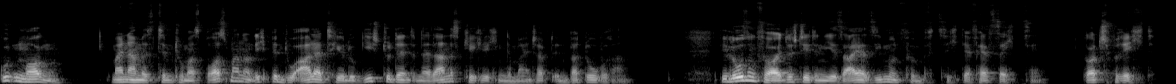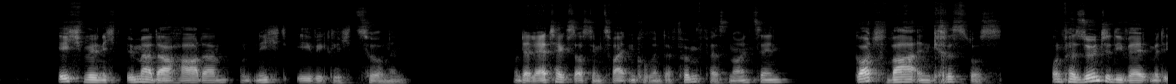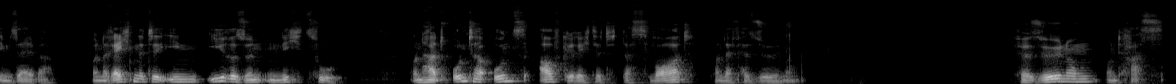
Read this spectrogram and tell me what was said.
Guten Morgen. Mein Name ist Tim Thomas Brossmann und ich bin dualer Theologiestudent in der Landeskirchlichen Gemeinschaft in Bad Doberan. Die Losung für heute steht in Jesaja 57, der Vers 16. Gott spricht: Ich will nicht immer da hadern und nicht ewiglich zürnen. Und der Lehrtext aus dem 2. Korinther 5, Vers 19. Gott war in Christus und versöhnte die Welt mit ihm selber und rechnete ihnen ihre Sünden nicht zu und hat unter uns aufgerichtet das Wort von der Versöhnung. Versöhnung und Hass.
